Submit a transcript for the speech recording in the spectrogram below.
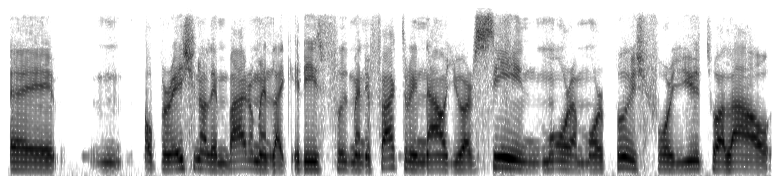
uh, operational environment like it is food manufacturing now you are seeing more and more push for you to allow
